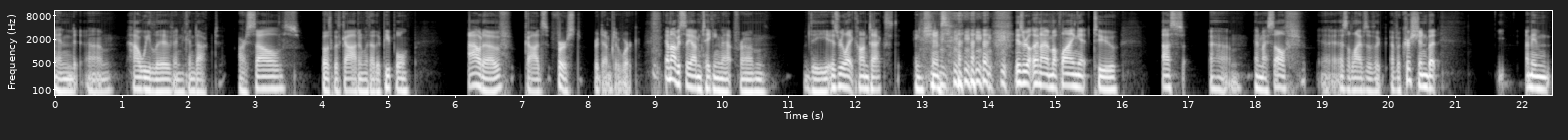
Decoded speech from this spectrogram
and um, how we live and conduct ourselves, both with God and with other people, out of God's first redemptive work. And obviously, I'm taking that from the Israelite context, ancient Israel, and I'm applying it to us um, and myself uh, as the lives of a, of a Christian. But I mean,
